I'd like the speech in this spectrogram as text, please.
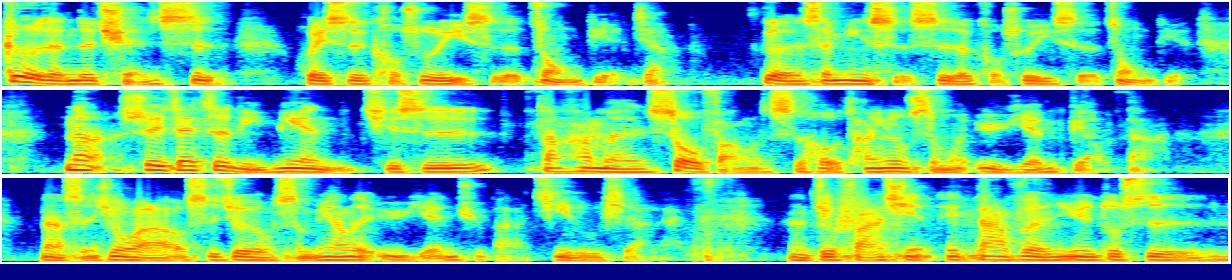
个人的诠释会是口述历史的重点，这样个人生命史诗的口述历史的重点。那所以在这里面，其实当他们受访的时候，他用什么语言表达？那沈秀华老师就用什么样的语言去把它记录下来？那就发现，哎，大部分因为都是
